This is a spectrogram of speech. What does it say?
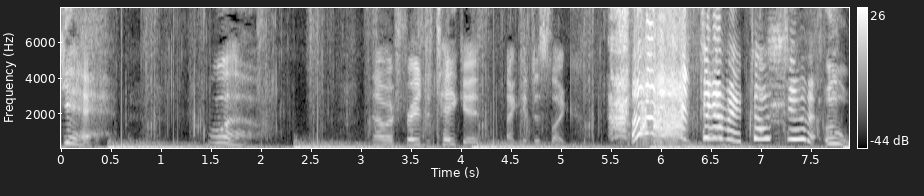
Yeah! Whoa! Now I'm afraid to take it. I could just like. Ah! Damn it! Don't do that! Ooh!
